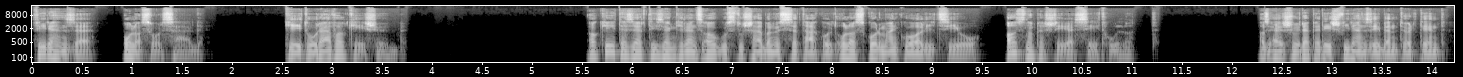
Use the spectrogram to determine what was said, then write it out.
Firenze, Olaszország. Két órával később. A 2019. augusztusában összetákolt olasz kormánykoalíció aznap estére széthullott. Az első repedés Firenzében történt,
